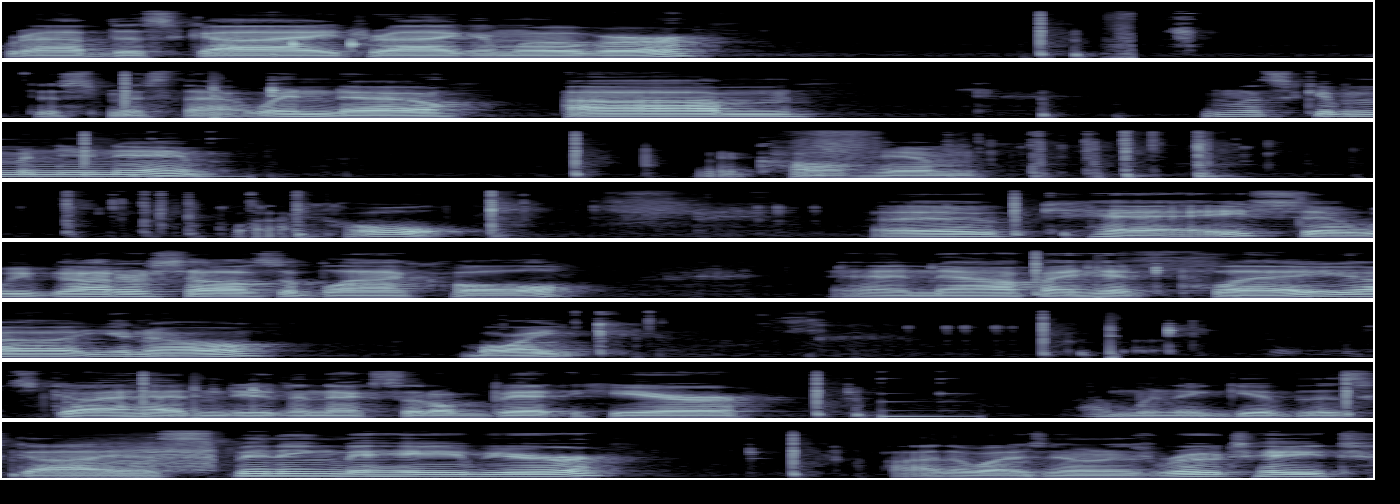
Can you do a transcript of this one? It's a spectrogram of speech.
Grab this guy, drag him over. Dismiss that window. Um, let's give him a new name. I'm going to call him black hole. Okay, so we've got ourselves a black hole. And now if I hit play, uh, you know, boink, Let's go ahead and do the next little bit here. I'm going to give this guy a spinning behavior, otherwise known as rotate.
